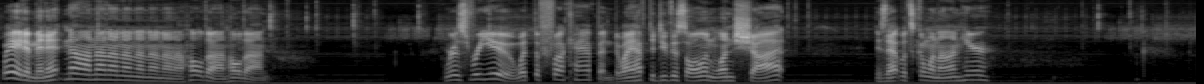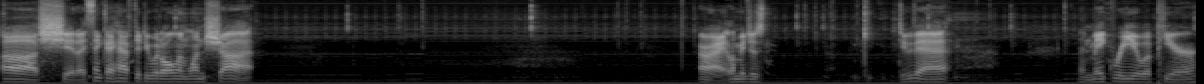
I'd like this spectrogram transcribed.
Wait a minute. No, no, no, no, no, no, no, no. Hold on, hold on. Where's Ryu? What the fuck happened? Do I have to do this all in one shot? Is that what's going on here? Ah, shit. I think I have to do it all in one shot. Alright, let me just do that. And make Ryu appear.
